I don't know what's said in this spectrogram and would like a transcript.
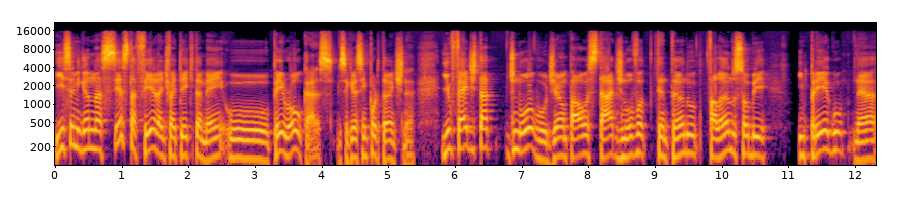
E se não me engano, na sexta-feira a gente vai ter aqui também o payroll, caras. Isso aqui vai ser importante, né? E o Fed está de novo, o Jerome Powell está de novo tentando, falando sobre emprego, né?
